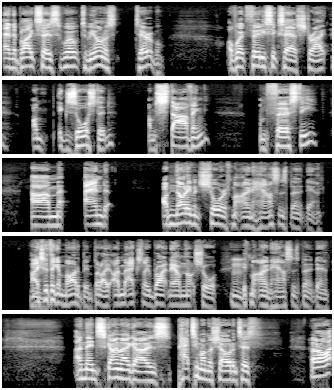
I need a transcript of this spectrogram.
And the bloke says, Well, to be honest, terrible. I've worked 36 hours straight. I'm exhausted. I'm starving. I'm thirsty. Um, and I'm not even sure if my own house is burnt down. I hmm. actually think it might have been, but I, I'm actually right now, I'm not sure hmm. if my own house is burnt down. And then ScoMo goes, pats him on the shoulder and says, All right,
